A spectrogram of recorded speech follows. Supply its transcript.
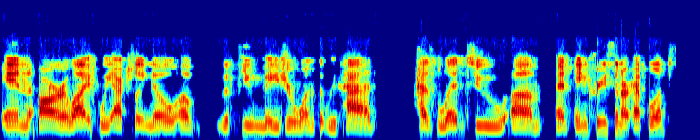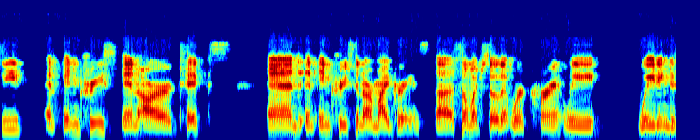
in our life, we actually know of the few major ones that we've had has led to um, an increase in our epilepsy, an increase in our tics, and an increase in our migraines. Uh, so much so that we're currently waiting to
